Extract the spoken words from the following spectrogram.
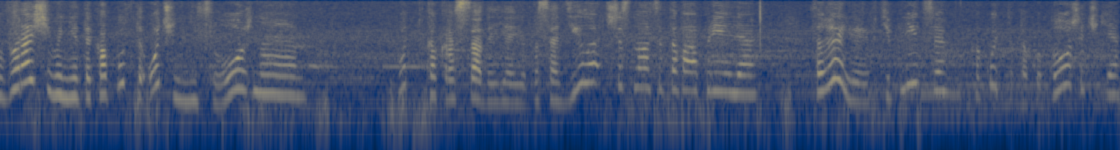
Выращивание этой капусты очень несложное. Вот как рассада я ее посадила 16 апреля. Сажаю ее в теплице, какой-то такой плошечке.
